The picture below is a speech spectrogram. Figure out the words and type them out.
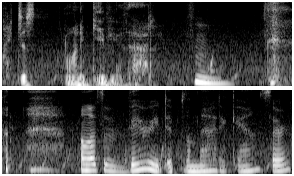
I just want to give you that. Hmm. well, that's a very diplomatic answer.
